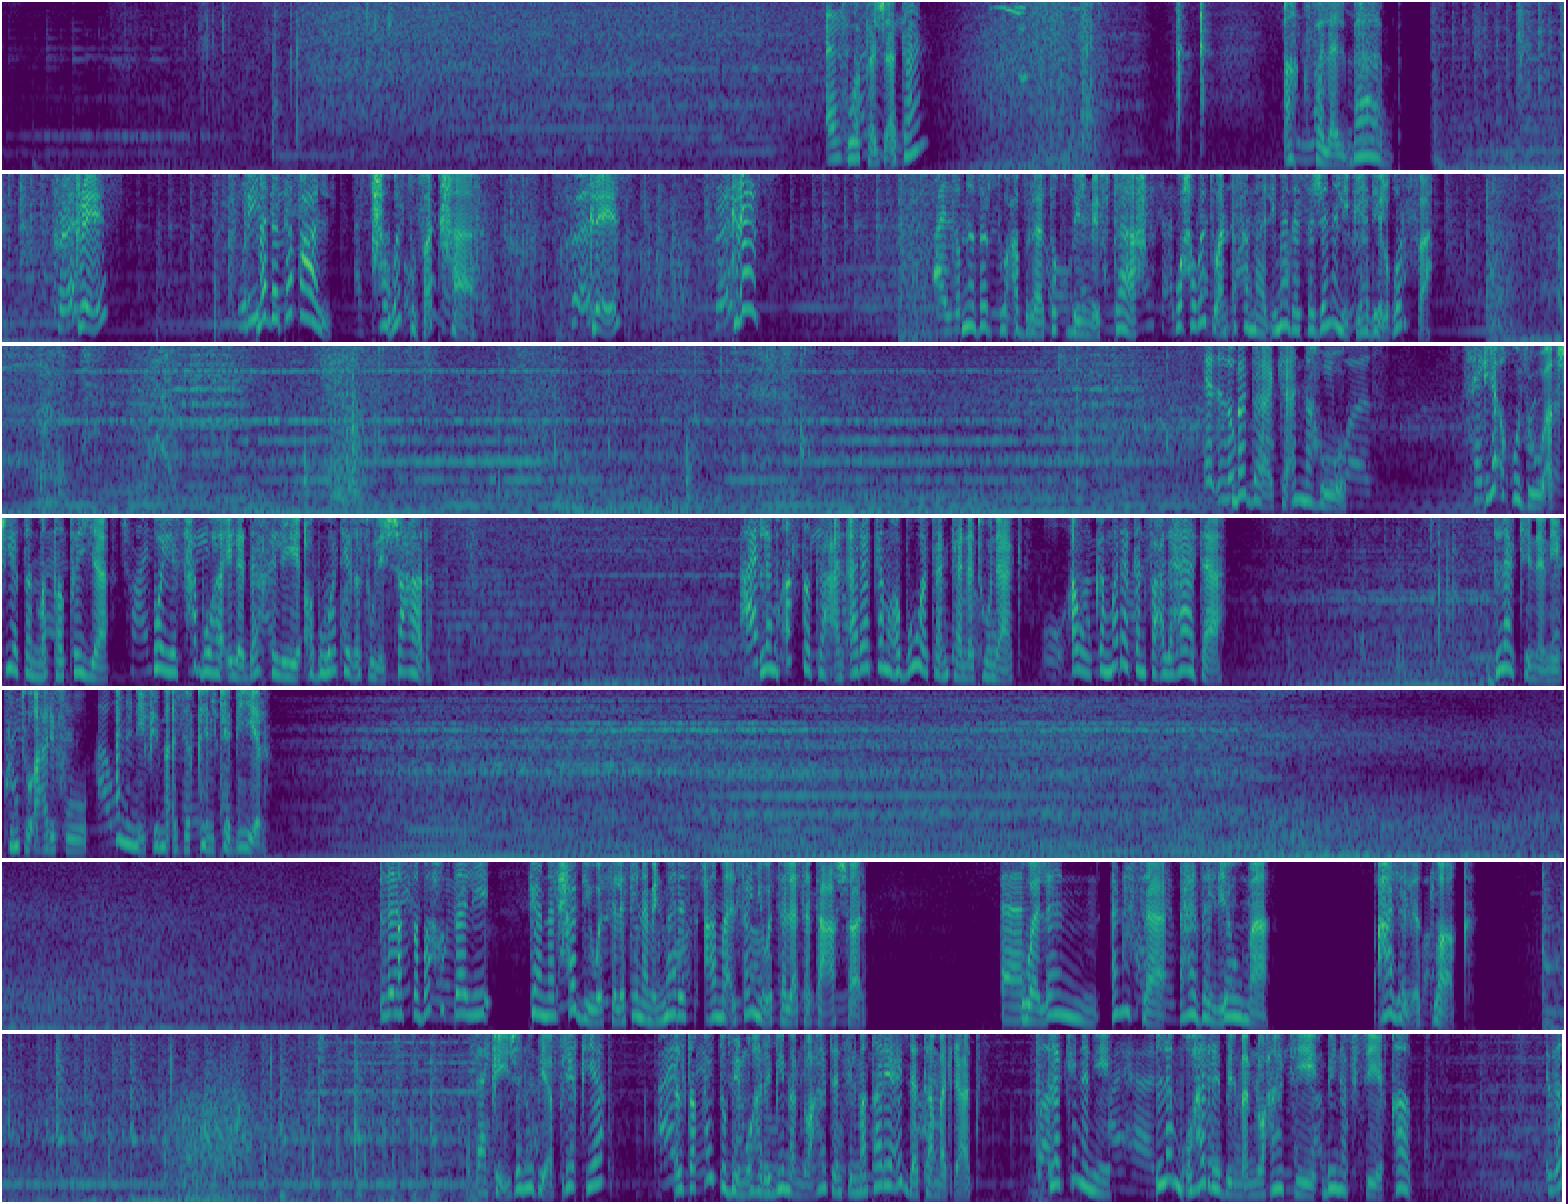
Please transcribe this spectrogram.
وفجأة أقفل الباب. كريس؟ ماذا تفعل؟ حاولت فتحه. كريس؟ كريس! نظرت عبر ثقب المفتاح وحاولت أن أفهم لماذا سجنني في هذه الغرفة. بدا كأنه يأخذ أغشية مطاطية ويسحبها إلى داخل عبوات غسول الشعر. لم أستطع أن أرى كم عبوة كانت هناك أو كم مرة فعل هذا. لكنني كنت أعرف أنني في مأزق كبير. الصباح التالي كان الحادي والثلاثين من مارس عام 2013 ولن أنسى هذا اليوم على الإطلاق. في جنوب أفريقيا التقيت بمهربي ممنوعات في المطار عدة مرات لكنني لم أهرب الممنوعات بنفسي قط.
